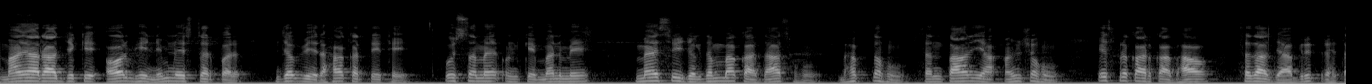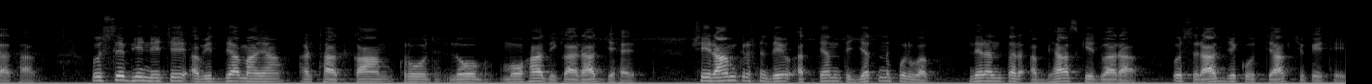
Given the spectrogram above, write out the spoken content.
माया राज्य के और भी निम्न स्तर पर जब वे रहा करते थे, उस समय उनके मन में, मैं श्री जगदम्बा का दास हूँ, भक्त हूँ, संतान या अंश हूँ, इस प्रकार का भाव सदा जागृत रहता था। उससे भी नीचे अविद्या माया अर्थात काम, क्रोध, लोभ, मोहादि का राज्य है। श्री रामकृष्ण देव अत्यंत यत्नपूर्वक निरंतर अभ्यास के द्वारा उस राज्य को त्याग चुके थे।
